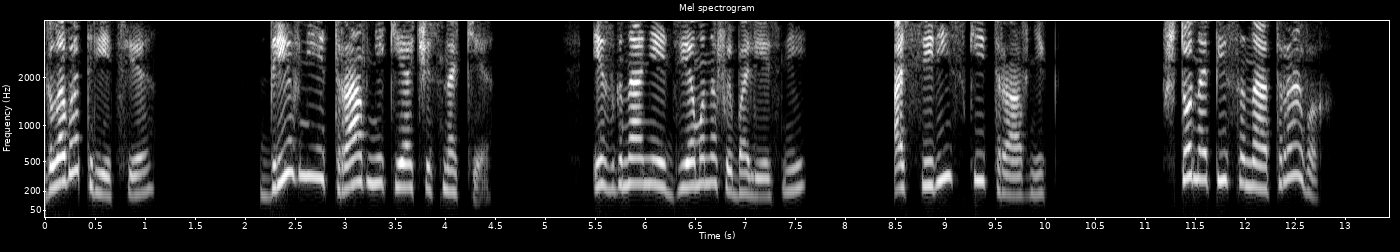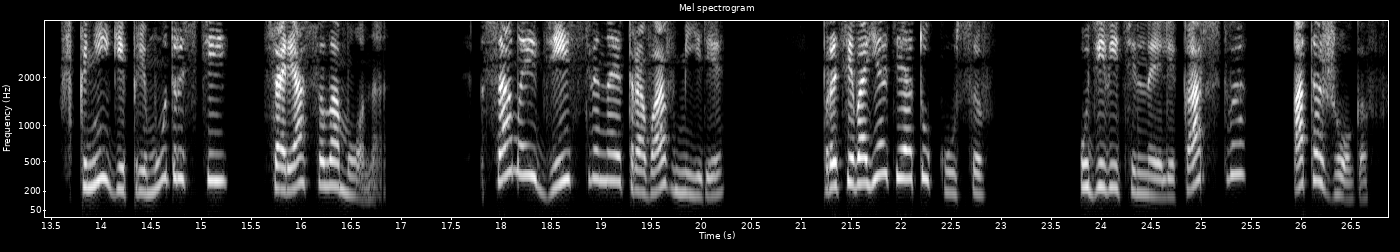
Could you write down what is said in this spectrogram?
Глава третья. Древние травники о чесноке. Изгнание демонов и болезней. Ассирийский травник. Что написано о травах в книге премудростей царя Соломона. Самая действенная трава в мире. Противоядие от укусов. Удивительное лекарство от ожогов.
